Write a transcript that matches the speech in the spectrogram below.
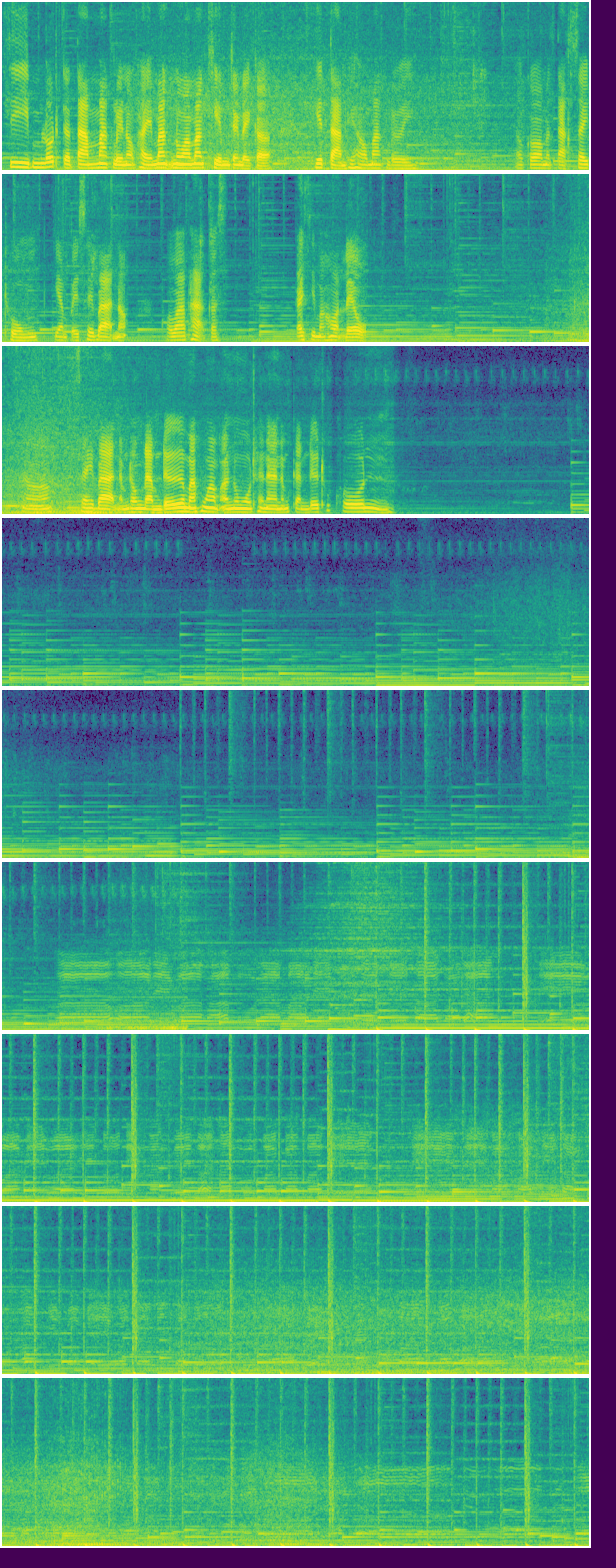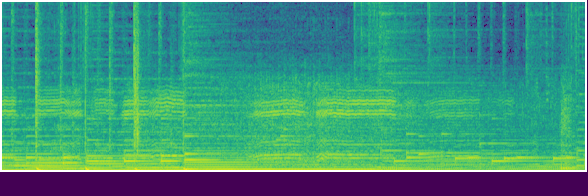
ซีมรสก็ตามมากเลยเนาะไผ่มากนัวมากเค็มจังใดก็เฮ็ดตามที่เฮามากเลย แล้วก็มาตักใส่ถุงเตรียมไปใส่บาตรเนาะเพราะว่าผักก็ใกล้สิมาฮอดแล้วเนาะใส่บาตรน้ำทองดำเด้อมาห่วมอนุโมทนาน้ำกันเด้อทุกคน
